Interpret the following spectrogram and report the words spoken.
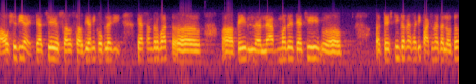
औषधी आहे त्याचे स- सर्दी आणि खोकल्याची त्या संदर्भात ते लॅबमध्ये त्याची टेस्टिंग करण्यासाठी पाठवण्यात आलं होतं.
